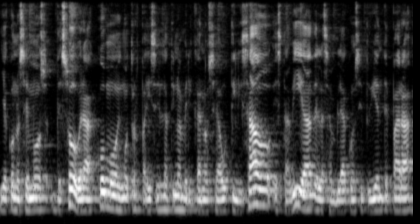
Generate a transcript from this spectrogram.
Ya conocemos de sobra cómo en otros países latinoamericanos se ha utilizado esta vía de la Asamblea Constituyente para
